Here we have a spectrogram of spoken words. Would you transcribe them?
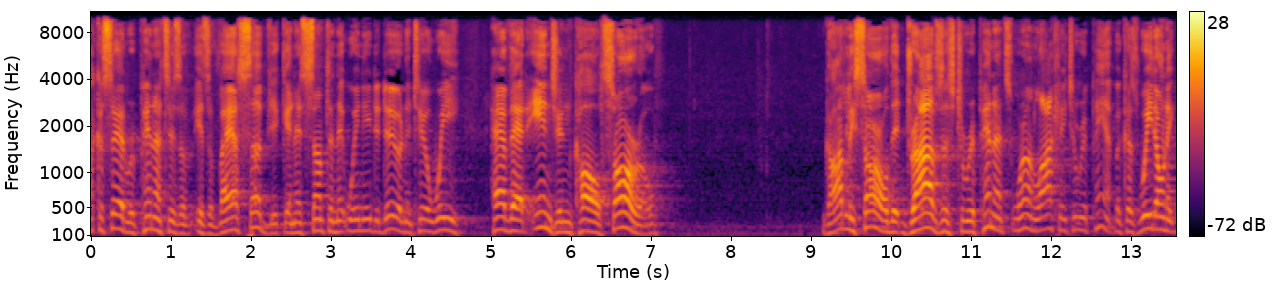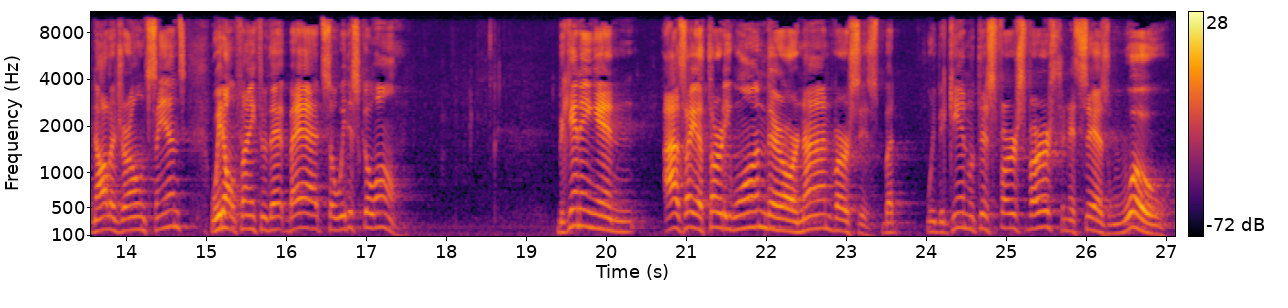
Like I said, repentance is a, is a vast subject and it's something that we need to do. And until we have that engine called sorrow, godly sorrow that drives us to repentance, we're unlikely to repent because we don't acknowledge our own sins. We don't think they're that bad, so we just go on. Beginning in Isaiah 31, there are nine verses, but we begin with this first verse and it says, Woe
